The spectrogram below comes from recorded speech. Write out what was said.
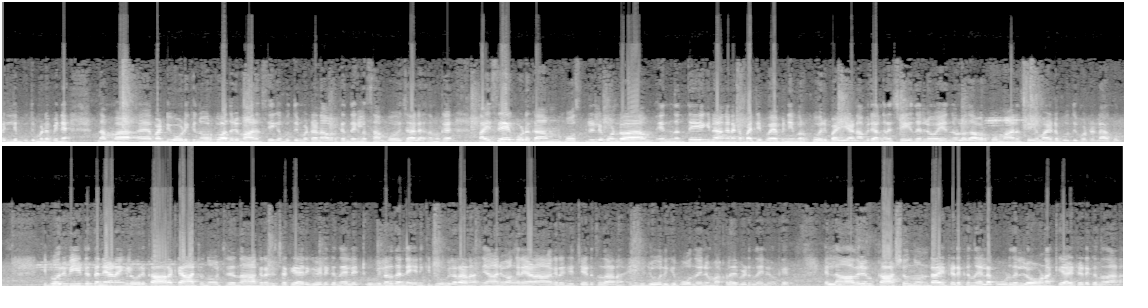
വലിയ ബുദ്ധിമുട്ടാണ്. പിന്നെ നമ്മ വണ്ടി ഓടിക്കുന്നവർക്കും അതൊരു മാനസിക ബുദ്ധിമുട്ടാണ്. അവർക്ക് എന്തെങ്കിലും സംഭവിച്ചാൽ നമുക്ക് പൈസയൊക്കെ കൊടുക്കാം ഹോസ്പിറ്റലിൽ കൊണ്ടുപോകാം എന്നത്തേക്കിനും അങ്ങനെയൊക്കെ പറ്റിപ്പോയാൽ പിന്നെ ഇവർക്കും ഒരു പഴിയാണ്. അവർ അങ്ങനെ ചെയ്തല്ലോ എന്നുള്ളത് അവർക്കും മാനസികമായിട്ട് ബുദ്ധിമുട്ടുണ്ടാക്കും. ഇപ്പോൾ ഒരു വീട്ടിൽ തന്നെയാണെങ്കിൽ ഒരു കാറൊക്കെ ആറ്റുനോറ്റിരുന്ന് ആഗ്രഹിച്ചൊക്കെ ആയിരിക്കും എടുക്കുന്നത്. അല്ലേ? ടൂ വീലർ തന്നെ. എനിക്ക് ടൂ വീലറാണ് ഞാനും അങ്ങനെയാണ് ആഗ്രഹിച്ചെടുത്തതാണ്. എനിക്ക് ജോലിക്ക് പോകുന്നതിനും മക്കളെ വിടുന്നതിനും ഒക്കെ. എല്ലാവരും കാശൊന്നും ഉണ്ടായിട്ട് എടുക്കുന്നതല്ല. കൂടുതൽ ലോണൊക്കെ ആയിട്ട് എടുക്കുന്നതാണ്.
